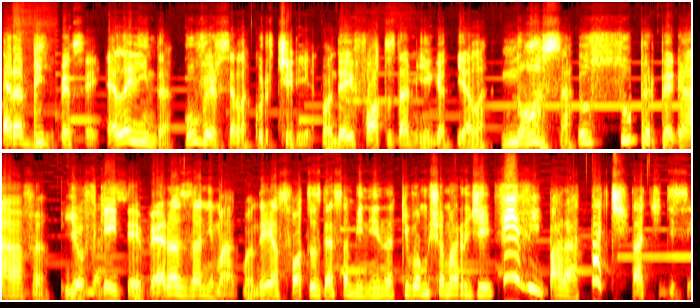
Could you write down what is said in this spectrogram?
era bi, pensei. Ela é linda. Vou ver se ela curtiria. Mandei fotos da amiga e ela, nossa, eu super pegava. E eu fiquei deveras animado. Mandei as fotos dessa menina que vamos chamar de Vivi para a Tati. Tati disse,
